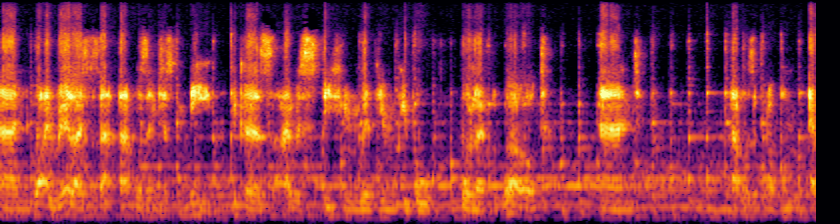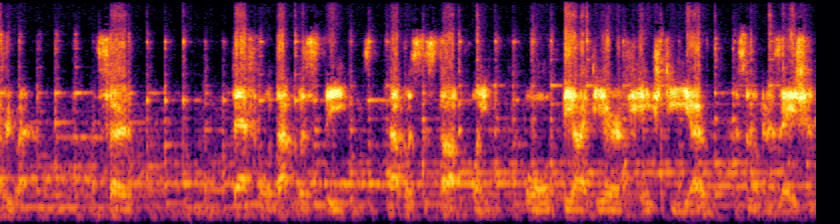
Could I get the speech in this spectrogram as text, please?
And what I realized was that that wasn't just me, because I was speaking with young people all over the world, and that was a problem everywhere. So therefore that was the that was the start point for the idea of HDYO as an organization.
